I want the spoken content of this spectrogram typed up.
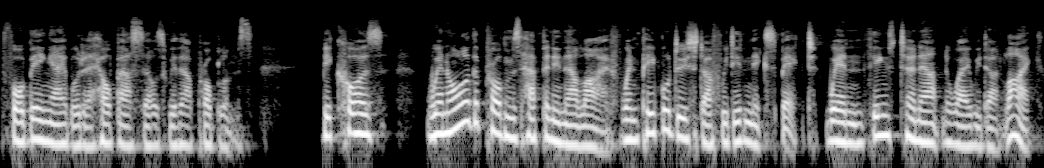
for being able to help ourselves with our problems? Because when all of the problems happen in our life, when people do stuff we didn't expect, when things turn out in a way we don't like,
